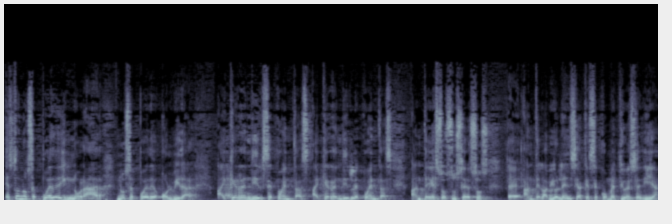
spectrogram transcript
Esto no se puede ignorar, no se puede olvidar. Hay que rendirse cuentas, hay que rendirle cuentas ante esos sucesos, eh, ante la violencia que se cometió ese día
